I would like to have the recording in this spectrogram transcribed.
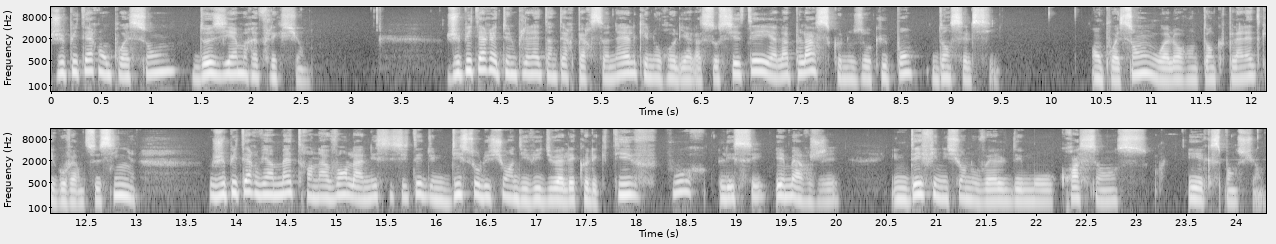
Jupiter en poisson, deuxième réflexion. Jupiter est une planète interpersonnelle qui nous relie à la société et à la place que nous occupons dans celle-ci. En poisson, ou alors en tant que planète qui gouverne ce signe, Jupiter vient mettre en avant la nécessité d'une dissolution individuelle et collective pour laisser émerger une définition nouvelle des mots croissance et expansion.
